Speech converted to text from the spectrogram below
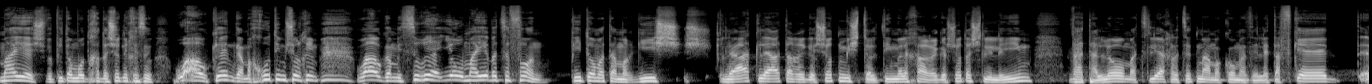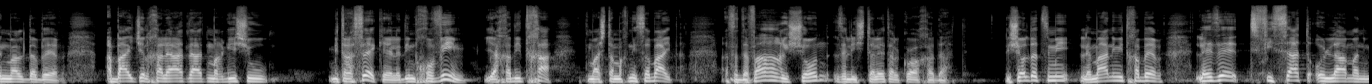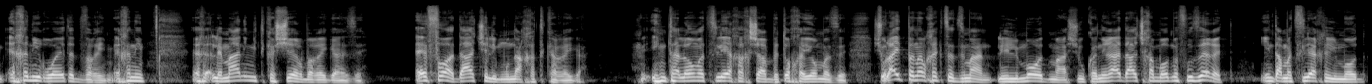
מה יש? ופתאום עוד חדשות נכנסו, וואו, כן, גם החות'ים שולחים, וואו, גם מסוריה, יואו, מה יהיה בצפון? פתאום אתה מרגיש לאט לאט הרגשות משתלטים עליך, הרגשות השליליים, ואתה לא מצליח לצאת מהמקום הזה, לתפקד, אין מה לדבר. הבית שלך לאט לאט מרגיש שהוא מתרסק, הילדים חווים יחד איתך את מה שאתה מכניס הביתה. אז הדבר הראשון זה להשתלט על כוח הדת. לשאול את עצמי למה אני מתחבר, לאיזה תפיסת עולם, אני, איך אני רואה את הדברים, איך אני, איך, למה אני מתקשר ברגע הזה, איפה הדעת שלי מונחת כרגע. אם אתה לא מצליח עכשיו בתוך היום הזה, שאולי יתפנה לך קצת זמן ללמוד משהו, כנראה הדעת שלך מאוד מפוזרת. אם אתה מצליח ללמוד,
